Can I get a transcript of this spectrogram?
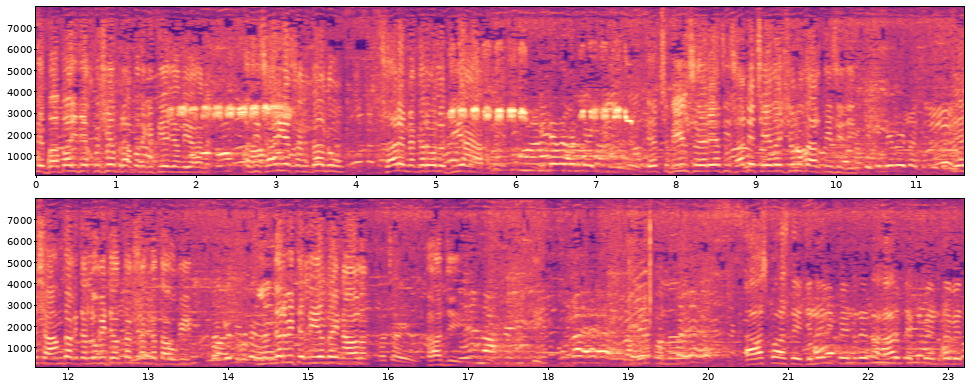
ਤੇ ਬਾਬਾ ਜੀ ਦੀਆਂ ਖੁਸ਼ੀਆਂ ਪ੍ਰਾਪਤ ਕੀਤੀਆਂ ਜਾਂਦੀਆਂ ਹਨ। ਅਸੀਂ ਸਾਰੀਆਂ ਸੰਗਤਾਂ ਨੂੰ ਸਾਰੇ ਨਗਰ ਵੱਲੋਂ ਜੀ ਆਇਆਂ ਆਖਦੇ ਹਾਂ। ਕਿੰਨੇ ਵਜੇ ਹੈ ਇਹ ਛਬੀਲ ਸਵੇਰੇ ਅਸੀਂ 6:30 ਵਜੇ ਸ਼ੁਰੂ ਕਰਤੀ ਸੀ ਜੀ। ਤੇ ਕਿੰਨੇ ਵਜੇ ਤੱਕ ਚੱਲੇਗੀ? ਇਹ ਸ਼ਾਮ ਤੱਕ ਚੱਲੂਗੀ ਜਦੋਂ ਤੱਕ ਸੰਗਤ ਆਊਗੀ। ਲੰਗਰ ਵੀ ਲਗਾਇਆ ਲੰਗਰ ਵੀ ਚੱਲੀ ਜਾਂਦਾ ਜੀ ਨਾਲ। ਅੱਛਾ ਜੀ। ਹਾਂਜੀ। ਤਾਂ ਬਿਲਕੁਲ ਆਸ-ਪਾਸ ਦੇ ਜਿੰਨੇ ਵੀ ਪਿੰਡ ਨੇ ਤਾਂ ਹਰ ਇੱਕ ਪਿੰਡ ਦੇ ਵਿੱਚ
